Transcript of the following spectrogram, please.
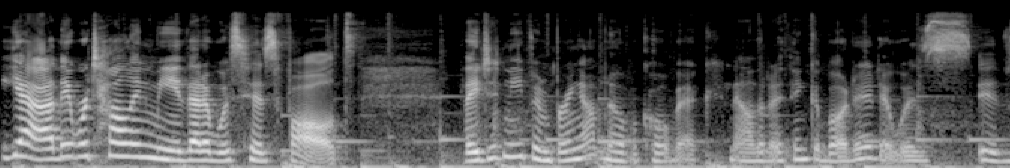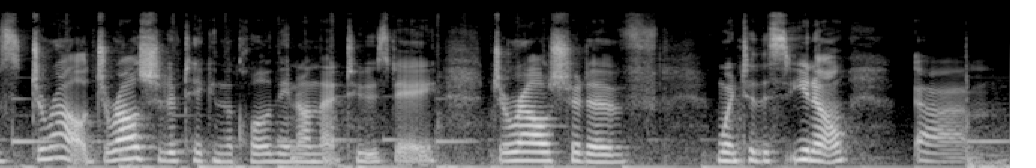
yeah they were telling me that it was his fault they didn't even bring up Novakovic. Now that I think about it, it was it was Jarrell. Jarrell should have taken the clothing on that Tuesday. Jarrell should have went to this. You know. Um,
